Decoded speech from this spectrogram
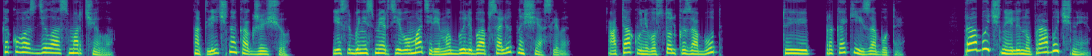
«Как у вас дела с Марчелло?» «Отлично, как же еще? Если бы не смерть его матери, мы были бы абсолютно счастливы. А так у него столько забот. Ты про какие заботы? Про обычные, Лину, про обычные.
